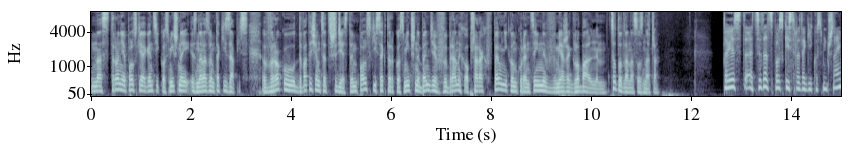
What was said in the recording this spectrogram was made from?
Na stronie Polskiej Agencji Kosmicznej znalazłem taki zapis. W roku 2030 polski sektor kosmiczny będzie w wybranych obszarach w pełni konkurencyjny w wymiarze globalnym. Co to dla nas oznacza? To jest e, cytat z Polskiej Strategii Kosmicznej,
